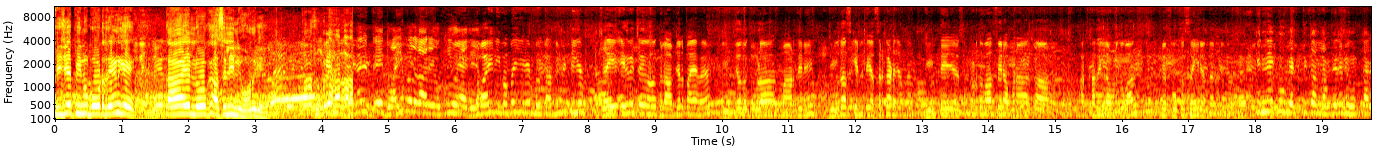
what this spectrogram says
ਬੀਜੇਪੀ ਨੂੰ ਵੋਟ ਦੇਣਗੇ ਤਾਂ ਇਹ ਲੋਕ ਅਸਲੀ ਨਹੀਂ ਹੋਣਗੇ। ਚਲੋ ਸ਼ੁਕਰੀਆ ਸਰ ਤੁਹਾਡਾ। ਇਹ ਦਵਾਈ ਕਿਉਂ ਲਗਾ ਰਹੇ ਹੋ? ਕੀ ਹੋਇਆ ਜੀ? ਦਵਾਈ ਨਹੀਂ ਬਾਬਾ ਜੀ ਇਹ ਮਲਤਾਨੀ ਮਿੱਟੀ ਆ। ਤੇ ਇਹਦੇ ਵਿੱਚ ਉਹ ਗੁਲਾਬ ਜਲ ਪਾਇਆ ਹੋਇਆ। ਜਦੋਂ ਗੋਲਾ ਮਾਰਦੇ ਨੇ ਉਹਦਾ ਸਕਿਨ ਤੇ ਅਸਰ ਘਟ ਜਾਂਦਾ। ਤੇ ਸੁੱਕਣ ਤੋਂ ਬਾਅਦ ਫਿਰ ਆਪਣਾ ਅੱਖਾਂ ਦੇ ਲਾਉਣ ਤੋਂ ਬਾਅਦ ਫਿਰ ਫੋਕਸ ਸਹੀ ਰਹਿੰਦਾ ਨਾਲ। ਕਿੰਨੇ ਕੁ ਵਿਅਕਤੀ ਤੁਹਾਨੂੰ ਲੱਗਦੇ ਨੇ ਵੀ ਹੁਣ ਤੱਕ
